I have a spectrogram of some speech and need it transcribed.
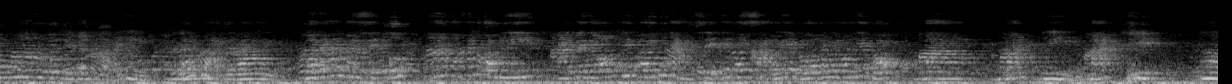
นมากก็เป็นปัญหาอีกแล้วกว่าจะได้พอได้ รียบร้อยทุกอย่างเสร็จเรียบร้อยสาวเรียบร้อยย้อมเรียบร้อยมามัดหมี่มัดผิดค่ะ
